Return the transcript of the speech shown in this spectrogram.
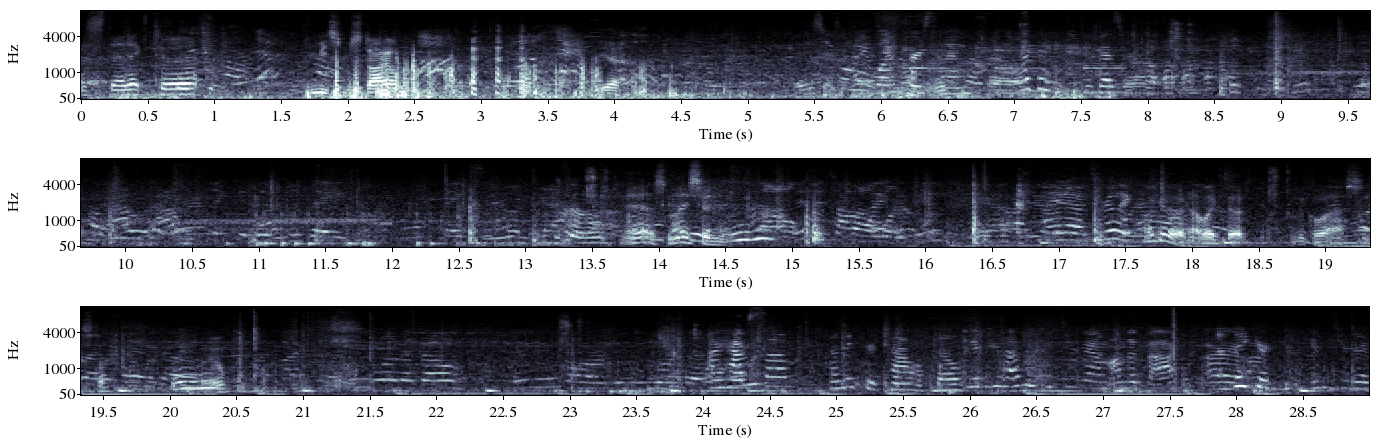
Aesthetic to it. Give me some style. yeah. There's only one person in. Okay, you guys are all. Yeah, it's nice in it. I know, it's really Look at that. I like that. The glass and stuff. Mm-hmm. They open. I have some. I think your towel fell. If you have an Instagram on the back, our I think your Instagram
